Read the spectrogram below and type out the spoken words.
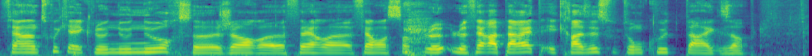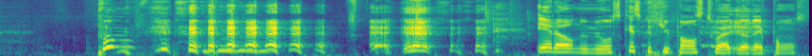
faire un truc avec le nounours, euh, genre faire, faire en sorte le, le faire apparaître écrasé sous ton coude, par exemple. Et alors, Nounours, qu'est-ce que tu penses, toi, de réponse?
